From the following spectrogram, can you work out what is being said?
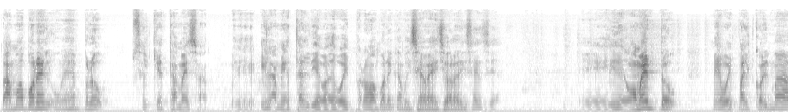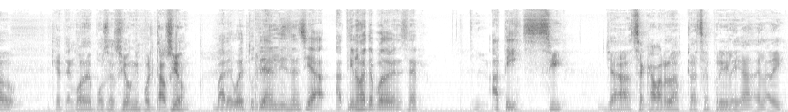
Vamos a poner un ejemplo cerca de esta mesa. Eh, y la mía está el día de hoy. Pero vamos a poner que a mí se me ha la licencia. Eh, y de momento, me voy para el colmado que tengo de posesión y portación. Vale, güey, tú tienes licencia, a ti no se te puede vencer. A ti. Sí, ya se acabaron las clases privilegiadas de la ley.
